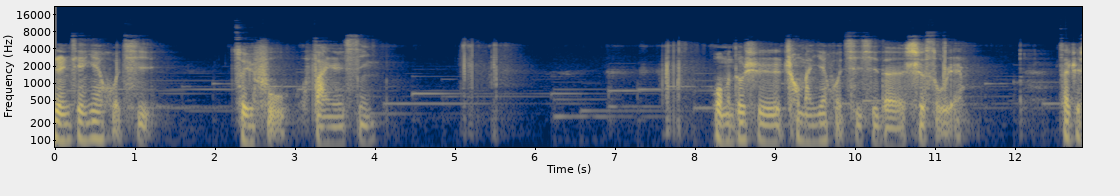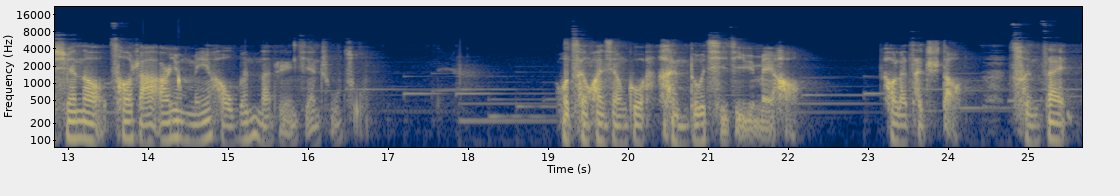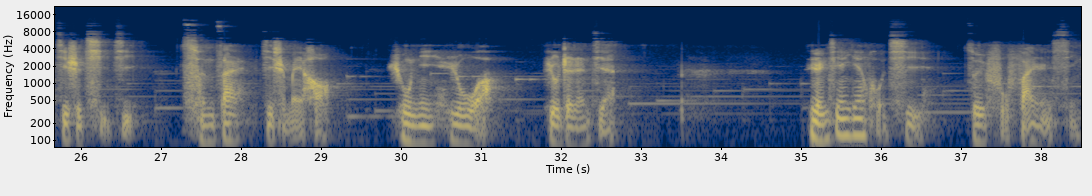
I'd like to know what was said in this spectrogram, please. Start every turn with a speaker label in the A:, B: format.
A: 人间烟火气，最抚凡人心。我们都是充满烟火气息的世俗人，在这喧闹、嘈杂而又美好温暖的人间驻足。我曾幻想过很多奇迹与美好，后来才知道，存在即是奇迹，存在即是美好。如你，如我，如这人间，人间烟火气，最抚凡人心。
